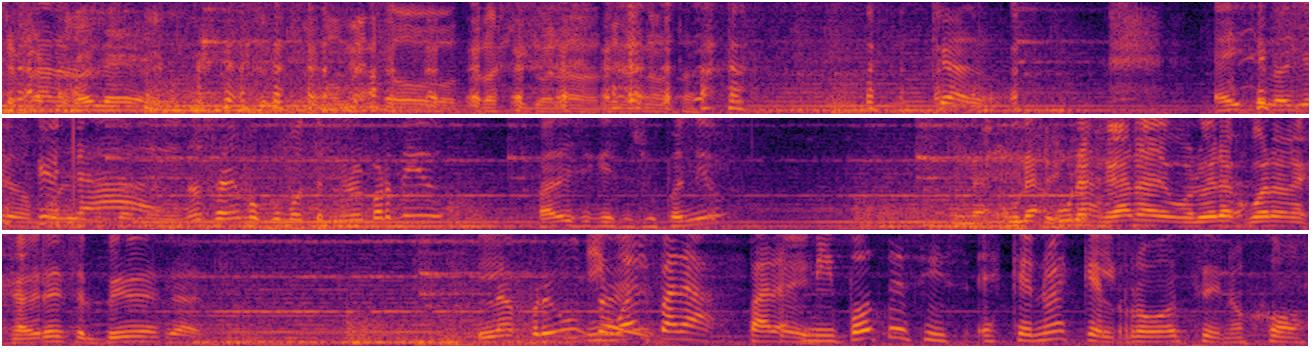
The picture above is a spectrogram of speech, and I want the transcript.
Se fracturó el momento trágico de la, de la nota. Claro. Ahí se lo llevan por ese camino. No sabemos cómo terminó el partido. Parece que se suspendió. Una- una- Unas ganas de volver a jugar al ajedrez el pibe. Claro. La pregunta Igual es- para, para Sí. mi hipótesis es que no es que el robot se enojó.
